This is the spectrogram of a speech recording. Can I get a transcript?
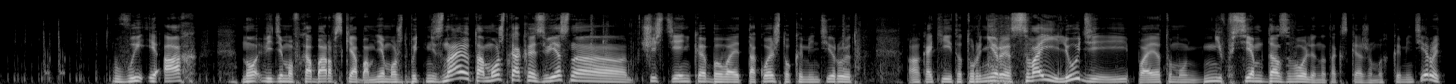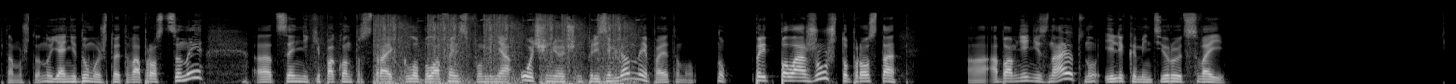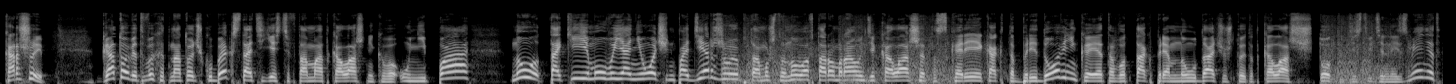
увы и ах. Но, видимо, в Хабаровске обо мне, может быть, не знают. А может, как известно, частенько бывает такое, что комментируют а, какие-то турниры свои люди. И поэтому не всем дозволено, так скажем, их комментировать. Потому что, ну, я не думаю, что это вопрос цены. А, ценники по Counter-Strike Global Offensive у меня очень и очень приземленные. Поэтому, ну, предположу, что просто а, обо мне не знают, ну, или комментируют свои. Корши. Готовят выход на точку Б. Кстати, есть автомат Калашникова у НИПа. Ну, такие мувы я не очень поддерживаю, потому что, ну, во втором раунде Калаш это скорее как-то бредовенько. Это вот так прям на удачу, что этот Калаш что-то действительно изменит.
